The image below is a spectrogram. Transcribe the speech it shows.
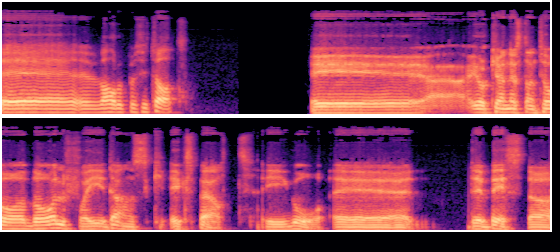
Eh, vad har du på citat? Eh, jag kan nästan ta valfri dansk expert igår. Eh, det bästa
